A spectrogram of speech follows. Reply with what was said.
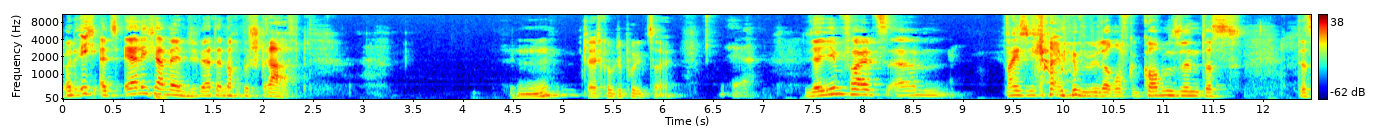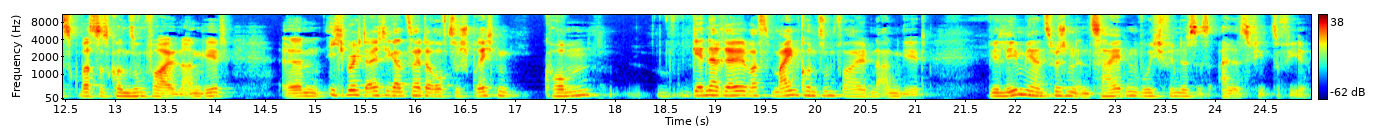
und ich als ehrlicher Mensch werde dann noch bestraft. Gleich kommt die Polizei. Ja. Ja, jedenfalls ähm, weiß ich gar nicht mehr, wie wir darauf gekommen sind, dass das, was das Konsumverhalten angeht. Ähm, ich möchte eigentlich die ganze Zeit darauf zu sprechen kommen, generell, was mein Konsumverhalten angeht. Wir leben ja inzwischen in Zeiten, wo ich finde, es ist alles viel zu viel.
